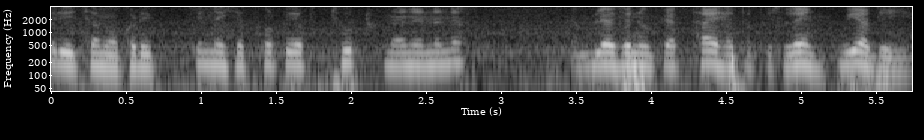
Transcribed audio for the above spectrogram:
ઈચ્છામાં ઘડી નાખીએ, ખોટું એક છૂટ નાને નાને બ્લેઝરનું પેક થાય છે તો પછી લઈને વ્યા જઈએ.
